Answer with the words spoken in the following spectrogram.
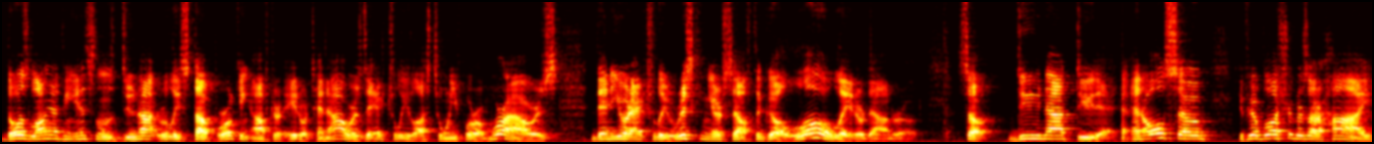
those long-acting insulins do not really stop working after 8 or 10 hours. They actually last 24 or more hours. Then you're actually risking yourself to go low later down the road. So do not do that. And also, if your blood sugars are high,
